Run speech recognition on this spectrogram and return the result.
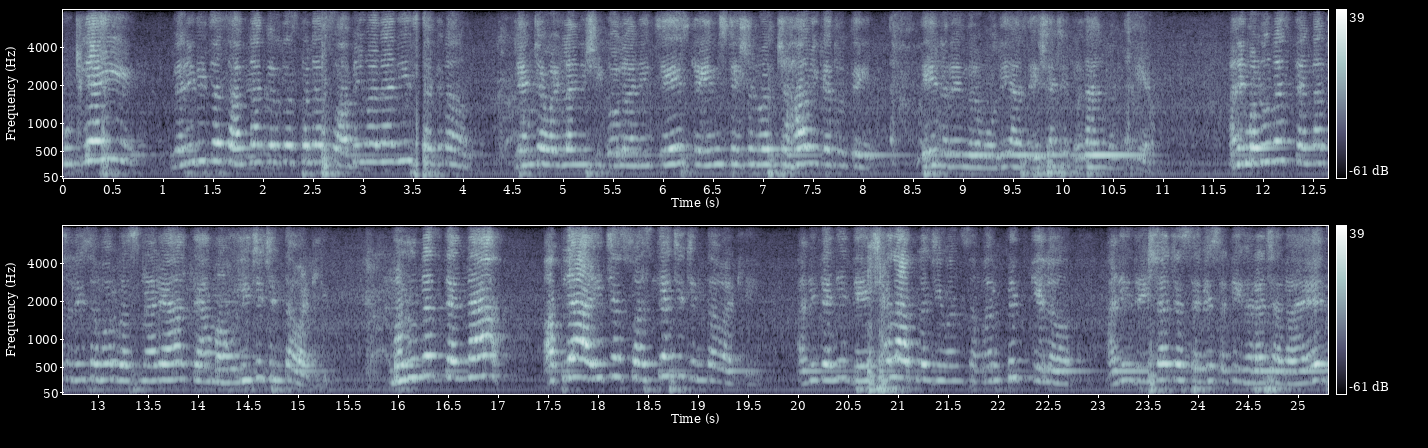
कुठल्याही गरिबीचा सामना करत असताना स्वाभिमानाने जगणं ज्यांच्या वडिलांनी शिकवलं आणि जे ट्रेन स्टेशनवर चहा विकत होते ते नरेंद्र मोदी आज देशाचे प्रधानमंत्री आहेत. आणि म्हणूनच त्यांना चुलीसमोर बसणाऱ्या त्या माऊलीची चिंता वाटली. म्हणूनच त्यांना आपल्या आईच्या स्वास्थ्याची चिंता वाटली. आणि त्यांनी देशाला आपलं जीवन समर्पित केलं आणि देशाच्या सेवेसाठी घराच्या बाहेर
